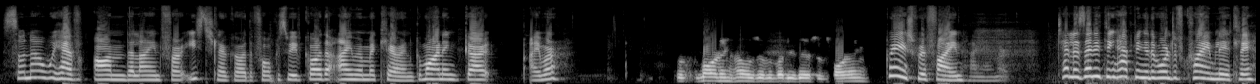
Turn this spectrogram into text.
So now we have on the line for East Clare Garda Focus, we've Garda Eimer McLaren. Good morning, Gar- Eimer. Good morning. How's everybody there this morning? Great, we're fine. Hi, Eimer. Tell us anything happening in the world of crime lately?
